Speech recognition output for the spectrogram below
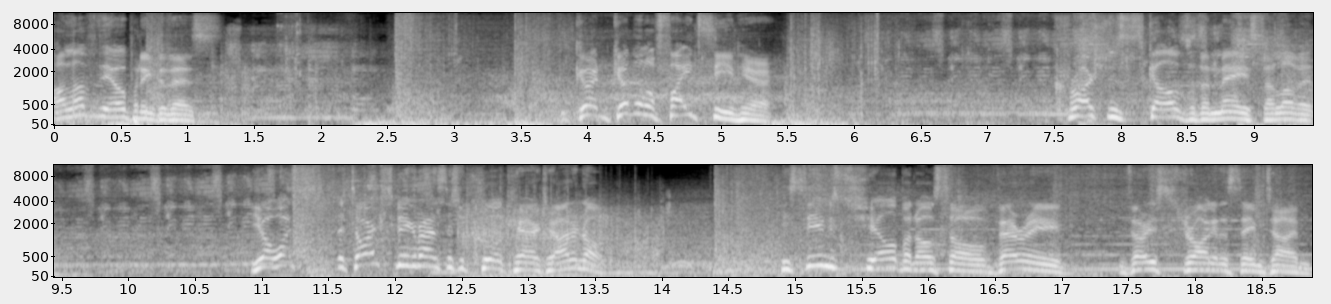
I love the opening to this. Good, good little fight scene here. Crushing skulls with a mace. I love it. Yo, what? The Dark Speaker Man is such a cool character. I don't know. He seems chill, but also very, very strong at the same time.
